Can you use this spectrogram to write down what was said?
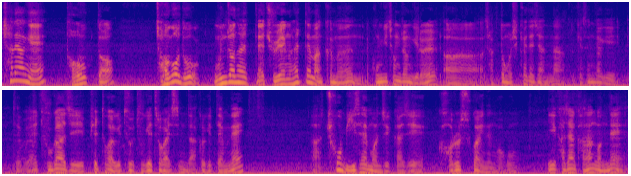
차량에 더욱더 적어도 운전할 때 주행을 할 때만큼은 공기청정기를 어, 작동을 시켜야 되지 않나 그렇게 생각이 되고요. 두 가지 필터가 여기 두 두 개 들어가 있습니다. 그렇기 때문에 아, 초미세먼지까지 걸을 수가 있는 거고 이게 가장 강한 건데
